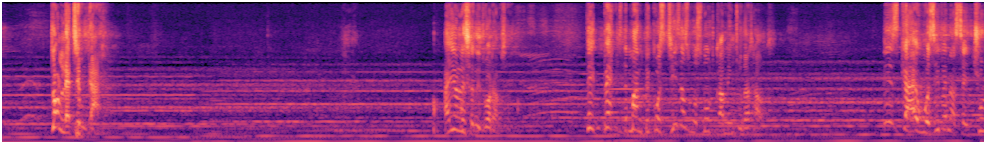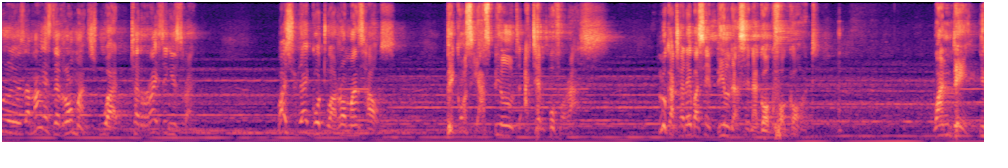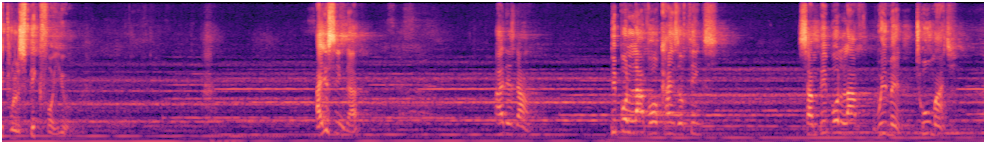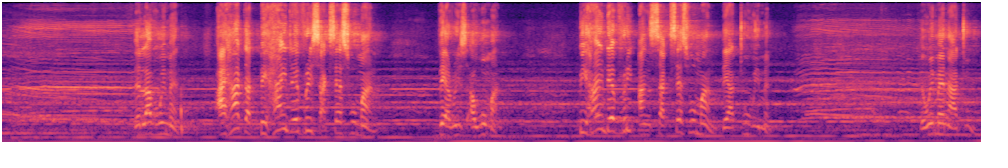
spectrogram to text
don't let him die. Are you listening to what I'm saying? They begged the man because Jesus was not coming to that house. This guy was even a centurion, he was amongst the Romans who are terrorizing Israel. Why should I go to a Roman's house? Because he has built a temple for us. Look at your neighbor, say, Build a synagogue for God. One day it will speak for you. Are you seeing that? Write this down. People love all kinds of things. Some people love women too much. They love women. I heard that behind every successful man, there is a woman. Behind every unsuccessful man, there are two women. The women are two.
